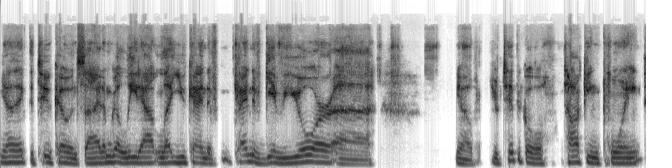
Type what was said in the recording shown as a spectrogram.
yeah, I think the two coincide. I'm going to lead out and let you kind of kind of give your uh, you know your typical talking point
